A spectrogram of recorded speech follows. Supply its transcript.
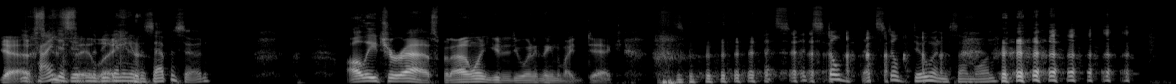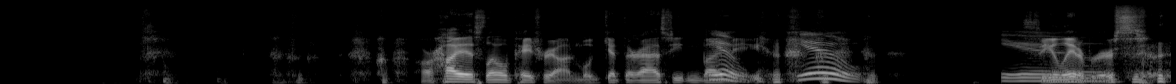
Yeah, you kind of did in the beginning of this episode. I'll eat your ass, but I don't want you to do anything to my dick. It's it's still that's still doing someone. Our highest level Patreon will get their ass eaten by Ew. me. Ew. Ew. See you later, Bruce.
